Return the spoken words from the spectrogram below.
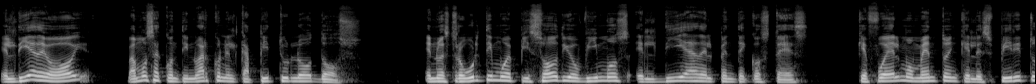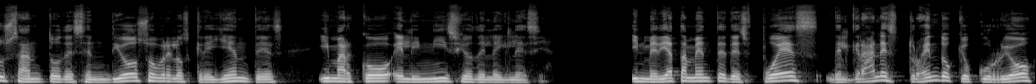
El día de hoy Vamos a continuar con el capítulo 2. En nuestro último episodio vimos el día del Pentecostés, que fue el momento en que el Espíritu Santo descendió sobre los creyentes y marcó el inicio de la iglesia. Inmediatamente después del gran estruendo que ocurrió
